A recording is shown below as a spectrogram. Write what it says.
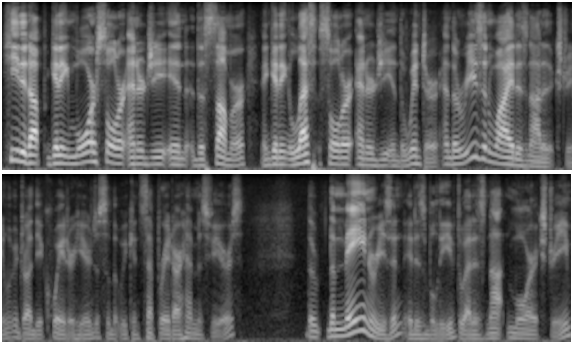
heated up, getting more solar energy in the summer, and getting less solar energy in the winter. And the reason why it is not as extreme, let me draw the equator here just so that we can separate our hemispheres. The, the main reason, it is believed, that is not more extreme,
